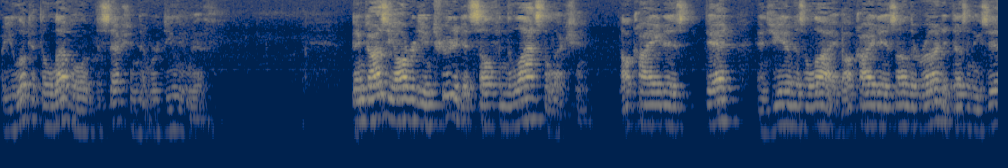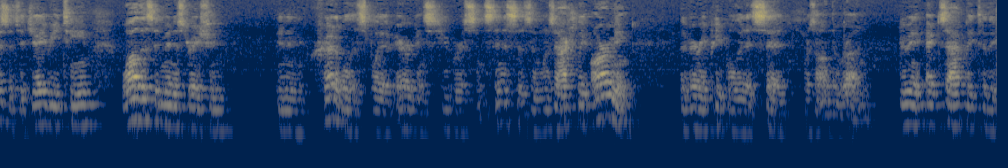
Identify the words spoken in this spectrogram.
But you look at the level of deception that we're dealing with. Benghazi already intruded itself in the last election. Al Qaeda is dead and GM is alive. Al Qaeda is on the run, it doesn't exist, it's a JV team. While this administration, in an incredible display of arrogance, hubris, and cynicism, was actually arming the very people that it said was on the run, doing exactly to the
